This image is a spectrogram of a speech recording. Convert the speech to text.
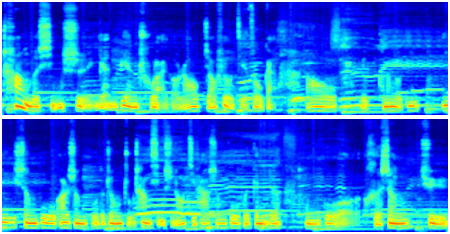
唱的形式演变出来的，然后比较富有节奏感，然后有可能有一一声部、二声部的这种主唱形式，然后其他声部会跟着通过和声去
